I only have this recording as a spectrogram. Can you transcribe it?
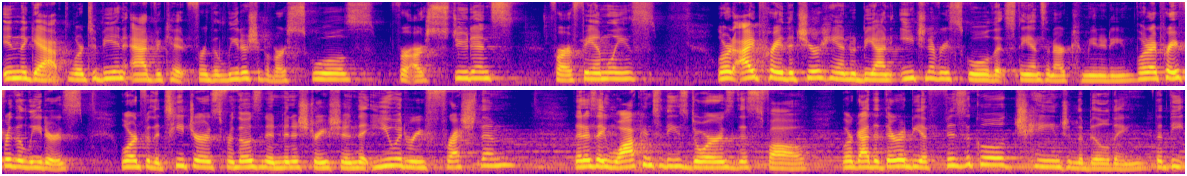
in the gap, Lord, to be an advocate for the leadership of our schools, for our students, for our families. Lord, I pray that your hand would be on each and every school that stands in our community. Lord, I pray for the leaders, Lord, for the teachers, for those in administration, that you would refresh them, that as they walk into these doors this fall, Lord God, that there would be a physical change in the building, that the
